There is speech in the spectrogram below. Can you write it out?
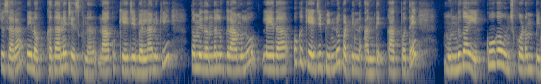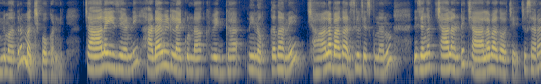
చూసారా? నేను ఒక్కదానే చేసుకున్నాను. నాకు కేజీ బెల్లానికి తొమ్మిది వందలు గ్రాములు లేదా ఒక కేజీ పిండు పట్టింది అంతే. కాకపోతే ముందుగా ఎక్కువగా ఉంచుకోవడం పిండి మాత్రం మర్చిపోకండి. చాలా ఈజీ అండి. హడావిడి లేకుండా క్విక్గా నేను ఒక్కదానే చాలా బాగా అరిసెలు చేసుకున్నాను. నిజంగా చాలా అంటే చాలా బాగా వచ్చాయి. చూసారా?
